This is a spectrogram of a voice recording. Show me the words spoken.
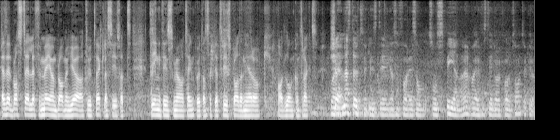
ett väldigt bra ställe för mig och en bra miljö att utvecklas i. Så att det är ingenting som jag har tänkt på utan så att jag trivs bra där nere och har ett långt kontrakt. Vad är nästa utvecklingssteg alltså för dig som, som spelare? Vad är det för steg du har kvar att ta tycker du?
